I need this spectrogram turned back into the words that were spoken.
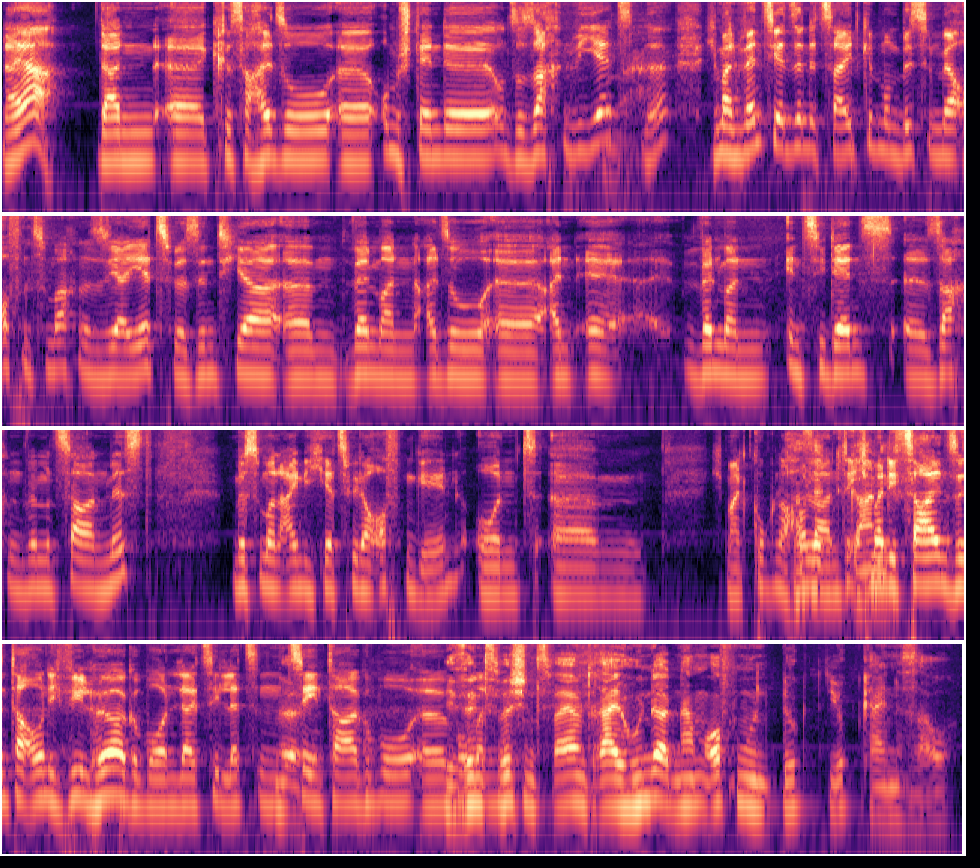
naja, dann äh, kriegst du halt so äh, Umstände und so Sachen wie jetzt. Ne? Ich meine, wenn es jetzt eine Zeit gibt, um ein bisschen mehr offen zu machen, das ist ja jetzt. Wir sind hier, ähm, wenn man also äh, ein, äh, wenn man Inzidenz-Sachen, wenn man Zahlen misst, müsste man eigentlich jetzt wieder offen gehen. Und ähm, ich meine, guck nach Das Holland. Ich meine, die. Zahlen sind da auch nicht viel höher geworden als die letzten Nö. zehn Tage, wo, äh, Die wo sind zwischen 200 und 300 und haben offen und juckt, juckt keine Sau.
